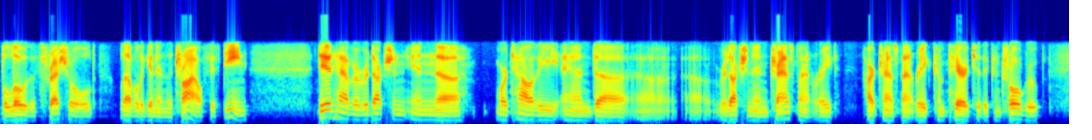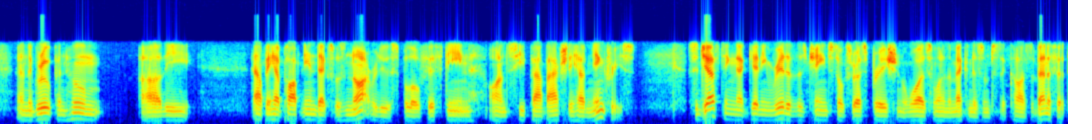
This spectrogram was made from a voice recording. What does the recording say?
below the threshold level get in the trial, 15, did have a reduction in uh, mortality and uh, uh, uh, reduction in transplant rate, heart transplant rate, compared to the control group, and the group in whom the apnea hypopnea index was not reduced below 15 on CPAP actually had an increase, suggesting that getting rid of the Cheyne-Stokes respiration was one of the mechanisms that caused the benefit.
